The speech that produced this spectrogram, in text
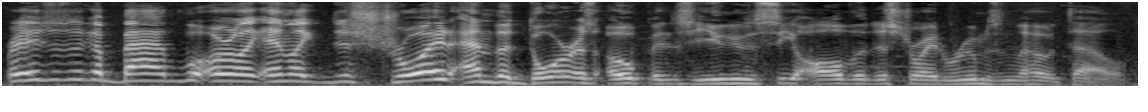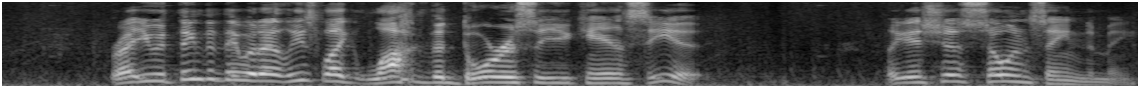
Right? It's just like a bad or like and like destroyed and the door is open so you can see all the destroyed rooms in the hotel. Right? You would think that they would at least, like, lock the door so you can't see it. Like, it's just so insane to me.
